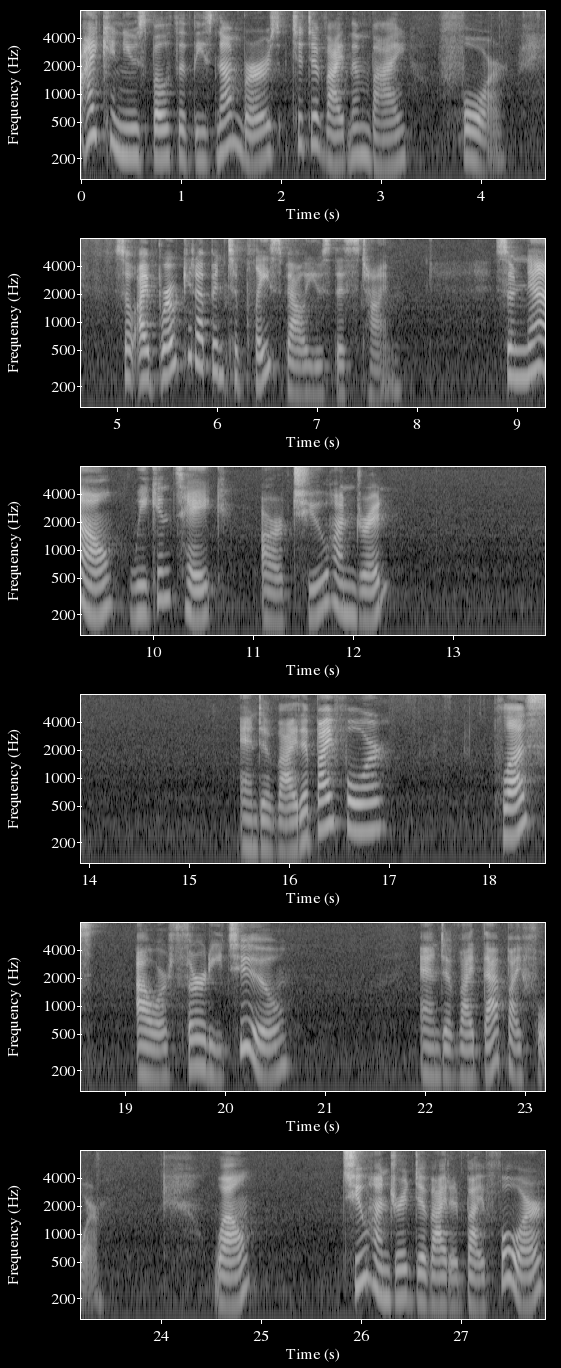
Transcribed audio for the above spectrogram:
I can use both of these numbers to divide them by 4. So I broke it up into place values this time. So now we can take our 200 and divide it by 4 plus our 32 and divide that by 4. Well, 200 divided by 4,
